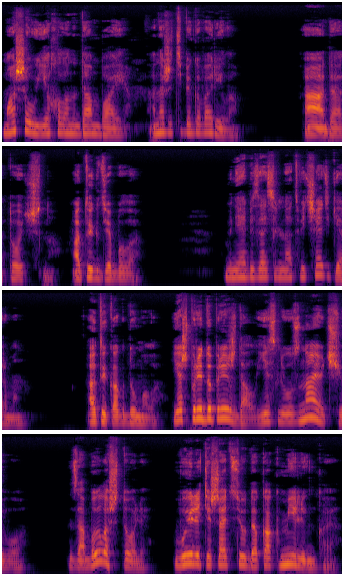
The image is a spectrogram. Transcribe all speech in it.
Маша уехала на Домбай. Она же тебе говорила. А, да, точно. А ты где была? Мне обязательно отвечать, Герман. А ты как думала? Я ж предупреждал, если узнаю чего. Забыла, что ли? Вылетишь отсюда, как миленькая.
